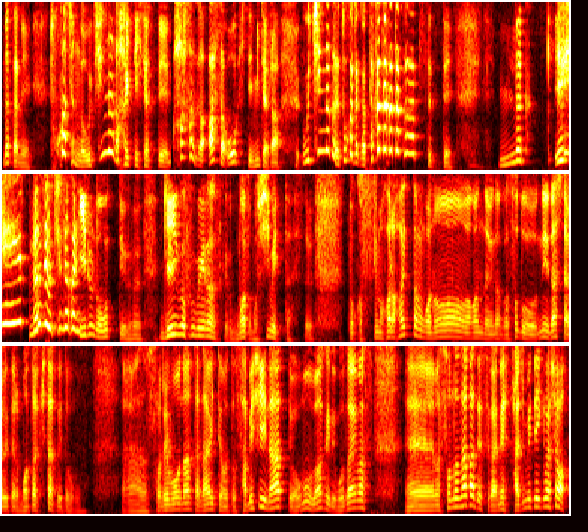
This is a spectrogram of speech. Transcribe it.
なんかね、トカちゃんがうちの中入ってきちゃって、母が朝起きてみたら、うちの中でトカちゃんがタカタカタカって言ってて、なんか、えー、なんでうちの中にいるの？っていうのが原因は不明なんですけど、まだもう閉めてたっす。どっか隙間から入ったのかな？わかんない。なんか外ね、出してあげたらまた来たけども。あそれもなんかないってのと寂しいなって思うわけでございます。えー、まあ、そんな中ですがね、始めていきましょ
